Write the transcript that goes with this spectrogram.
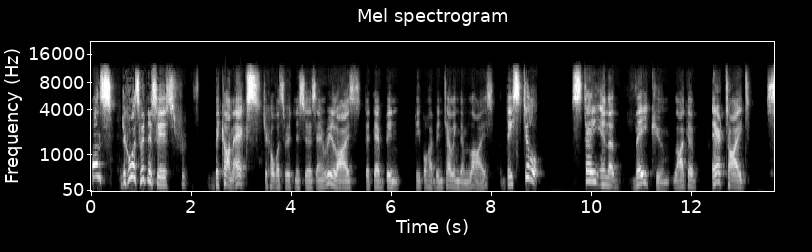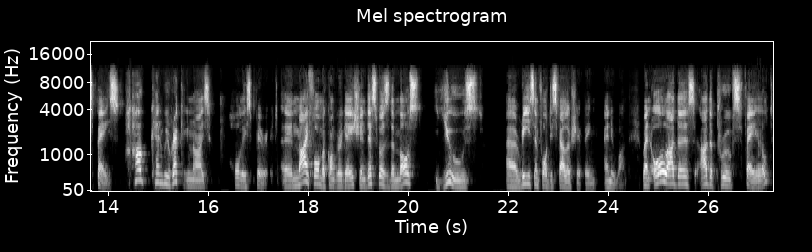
Once Jehovah's Witnesses become ex Jehovah's Witnesses and realize that there have been people have been telling them lies, they still stay in a vacuum, like a airtight space. How can we recognize Holy Spirit? In my former congregation, this was the most used uh, reason for disfellowshipping anyone. When all others other proofs failed,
